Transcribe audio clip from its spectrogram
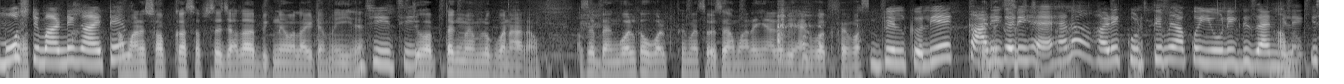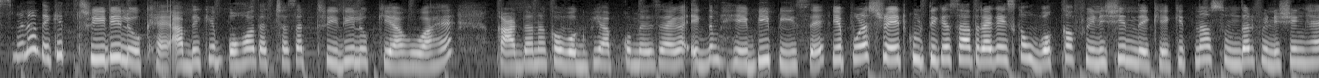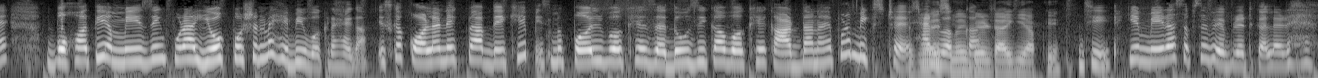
Most demanding item हमारे shop का सबसे ज़्यादा बिकने वाला आइटम यही है जी जी। जो अब तक मैं हम लोग बना रहा हूँ। जैसे बंगाल का वर्क फ़ेमस वैसे हमारे यहाँ का भी हैंड वर्क फ़ेमस बिल्कुल ये कारीगरी है है। ना? हर एक कुर्ती में आपको यूनिक डिज़ाइन मिलेगा। इसमें ना देखिए थ्री लुक है। आप देखिए बहुत अच्छा सा थ्री लुक किया हुआ है। कारदाना का वर्क भी आपको मिल जाएगा। एकदम हेवी पीस है। ये पूरा स्ट्रेट कुर्ती के साथ रहेगा। इसका वर्क का फिनिशिंग देखिए कितना सुंदर फिनिशिंग है। बहुत ही अमेजिंग पूरा योग पोर्शन में हेवी वर्क रहेगा। इसका कॉलर नेक पे आप देखिए इसमें पर्ल वर्क है जदोजी का वर्क है कारदाना है पूरा मिक्सड है का। बेल्ट आएगी आपकी? जी ये मेरा सबसे फेवरेट कलर है।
